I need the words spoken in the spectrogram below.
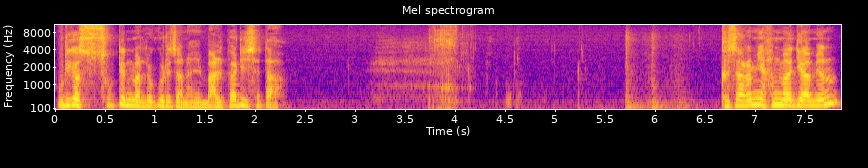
우리가 속된 말로 그러잖아요. 말빨이 세다. 그 사람이 한마디 하면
